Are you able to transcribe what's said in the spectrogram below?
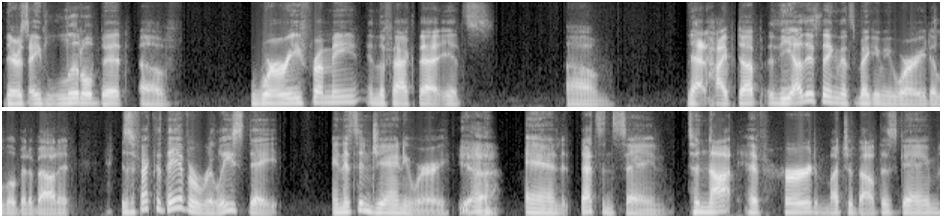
there's a little bit of worry from me in the fact that it's um, that hyped up. The other thing that's making me worried a little bit about it is the fact that they have a release date and it's in January, Yeah. and that's insane. To not have heard much about this game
